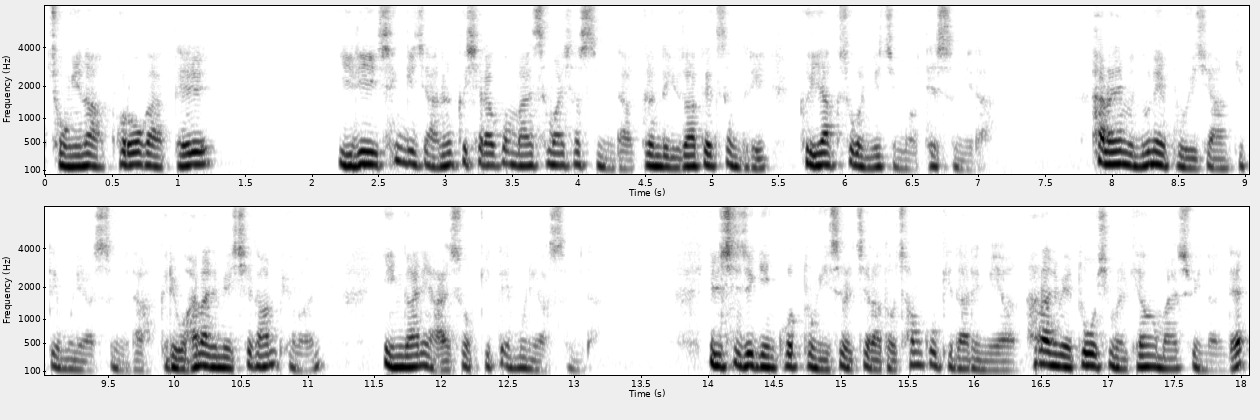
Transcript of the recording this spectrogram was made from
종이나 포로가 될 일이 생기지 않을 것이라고 말씀하셨습니다. 그런데 유다 백성들이 그 약속을 믿지 못했습니다. 하나님은 눈에 보이지 않기 때문이었습니다. 그리고 하나님의 시간표는 인간이 알 수 없기 때문이었습니다. 일시적인 고통이 있을지라도 참고 기다리면 하나님의 도우심을 경험할 수 있는데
